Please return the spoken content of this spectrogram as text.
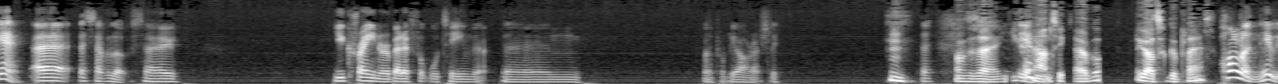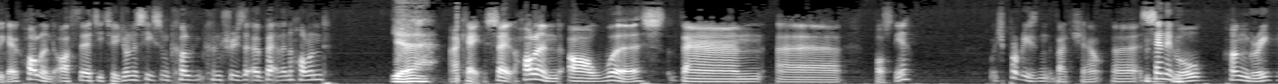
yeah, uh, let's have a look. So, Ukraine are a better football team than. Well, they probably are, actually. I The- was going to say, you Yeah. aren't too terrible. We got some good players. Holland, here we go. Holland are 32. Do you want to see some countries that are better than Holland? Yeah. Okay, so Holland are worse than uh, Bosnia, which probably isn't a bad shout. Uh, Senegal, Hungary,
